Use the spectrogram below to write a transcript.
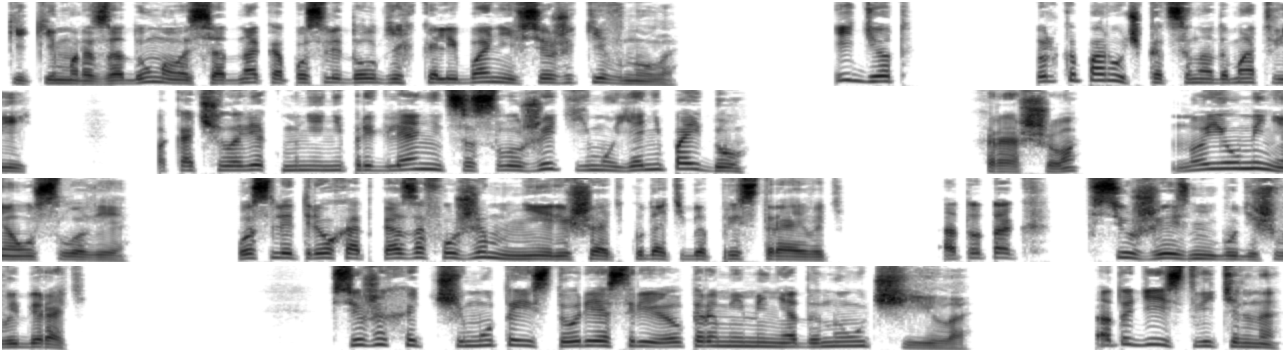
Кикимора задумалась, однако после долгих колебаний все же кивнула. Идет. Только поручкаться надо, Матвей. Пока человек мне не приглянется, служить ему я не пойду». «Хорошо, но и у меня условия. После трех отказов уже мне решать, куда тебя пристраивать, а то так всю жизнь будешь выбирать». Все же хоть чему-то история с риэлторами меня да научила. А то действительно,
